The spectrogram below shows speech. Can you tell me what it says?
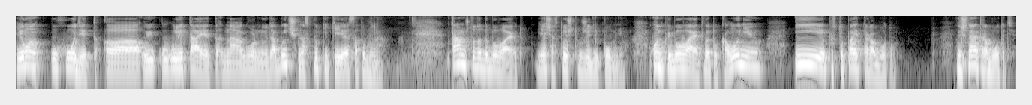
и он уходит, улетает на горную добычу на спутнике Сатурна. Там что-то добывают, я сейчас точно уже не помню. Он прибывает в эту колонию и поступает на работу. Начинает работать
